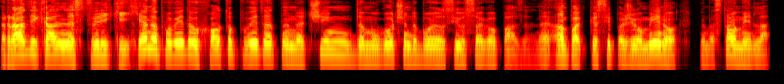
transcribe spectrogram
radikalne stvari, ki jih je napovedal, hotel povedati na način, da mogoče ne bojo vsi vsega opazili. Ne? Ampak, kar si pa že omenil, da nas ta omenila,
